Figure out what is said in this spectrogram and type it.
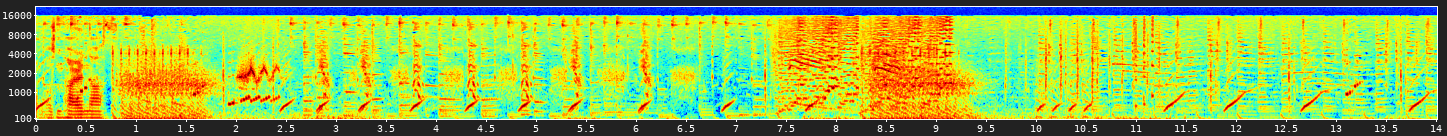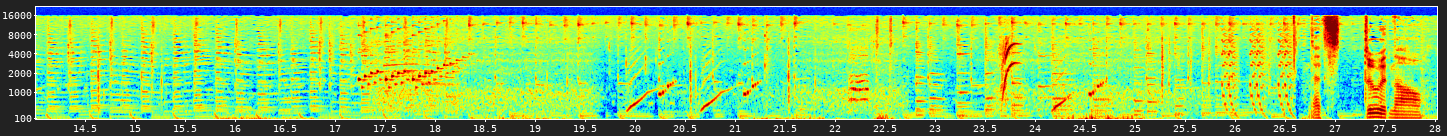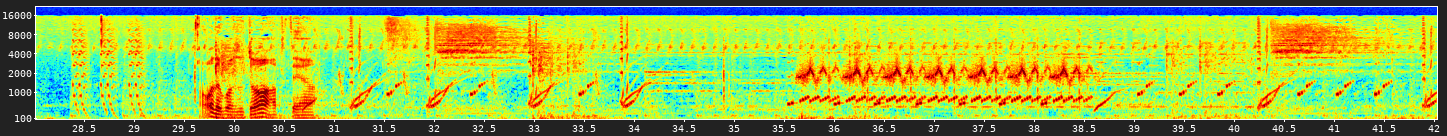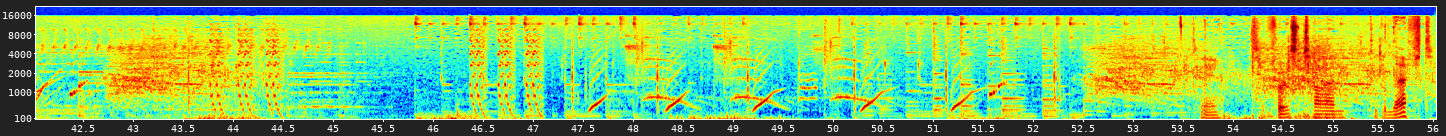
It wasn't high enough. Let's do it now. Oh, there was a door up there. Okay, so first time to the left.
